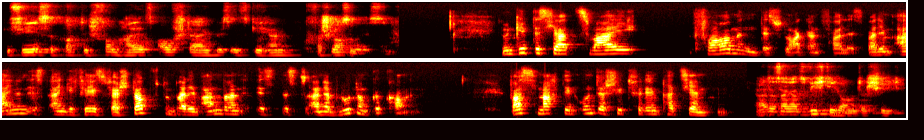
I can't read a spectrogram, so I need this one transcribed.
Gefäße praktisch vom Hals aufsteigend bis ins Gehirn verschlossen ist. Nun gibt es ja zwei Formen des Schlaganfalles. Bei dem einen ist ein Gefäß verstopft und bei dem anderen ist es zu einer Blutung gekommen. Was macht den Unterschied für den Patienten? Ja, das ist ein ganz wichtiger Unterschied.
